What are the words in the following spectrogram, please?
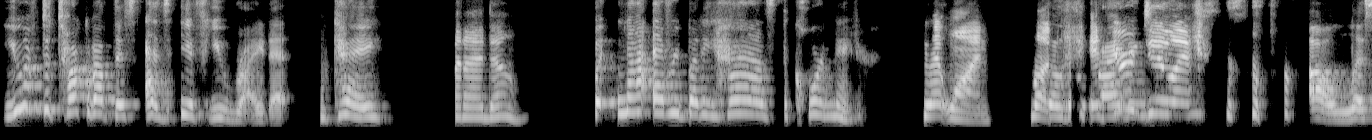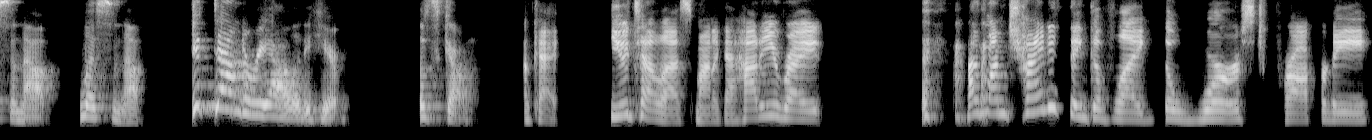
you have to talk about this as if you write it. Okay. But I don't. But not everybody has the coordinator. Get one. Look, so if writing, you're doing Oh, listen up. Listen up. Get down to reality here. Let's go. Okay. You tell us, Monica, how do you write? I'm, I'm trying to think of like the worst property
